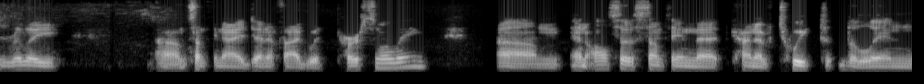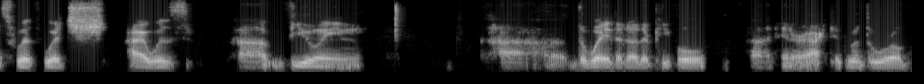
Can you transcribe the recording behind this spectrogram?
Really um, something I identified with personally, um, and also something that kind of tweaked the lens with which I was uh, viewing uh, the way that other people uh, interacted with the world.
